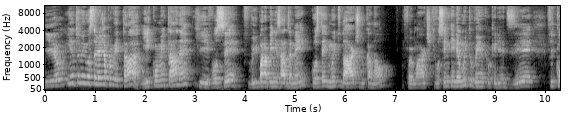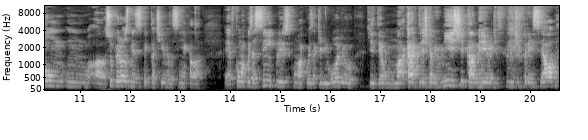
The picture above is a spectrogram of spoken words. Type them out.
E eu, e eu também gostaria de aproveitar e comentar, né, que você, e parabenizar também, gostei muito da arte do canal. Foi uma arte que você entendeu muito bem o que eu queria dizer. Ficou um, um uh, superou as minhas expectativas, assim, aquela é, ficou uma coisa simples, com uma coisa aquele olho que deu uma característica meio mística, meio dif diferencial.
